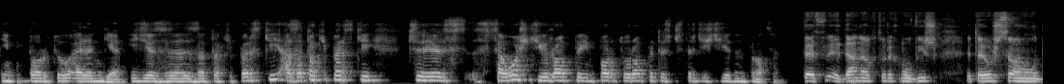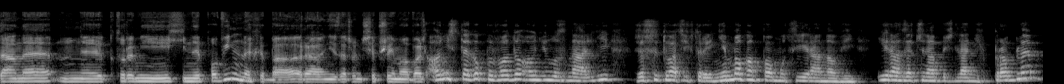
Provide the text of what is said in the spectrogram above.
importu LNG idzie z Zatoki Perskiej, a Zatoki Perskiej czy z, z, całości ropy, importu ropy to jest 41%. Te dane, o których mówisz, to już są dane, mm, którymi Chiny powinny chyba realnie zacząć się przejmować. Oni z tego powodu oni uznali, że w sytuacji, w której nie mogą pomóc Iranowi, Iran zaczyna być dla nich problem,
